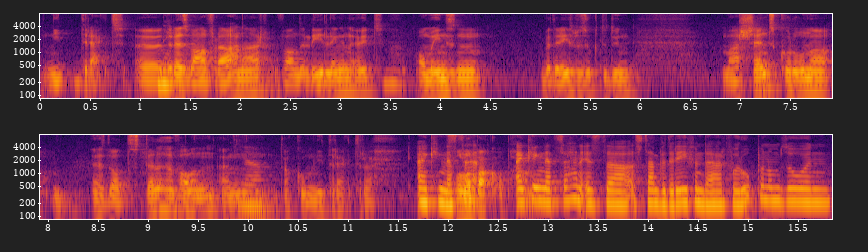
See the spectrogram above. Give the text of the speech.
niet direct. Eh, Nee. Er is wel een vraag naar van de leerlingen uit om eens een bedrijfsbezoek te doen. Maar sinds corona is dat stilgevallen en Ja. dat komt niet direct terug. En ik ging net Volle zeggen- bak En ik ging net zeggen, is dat, staan bedrijven daarvoor open om zo'n...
